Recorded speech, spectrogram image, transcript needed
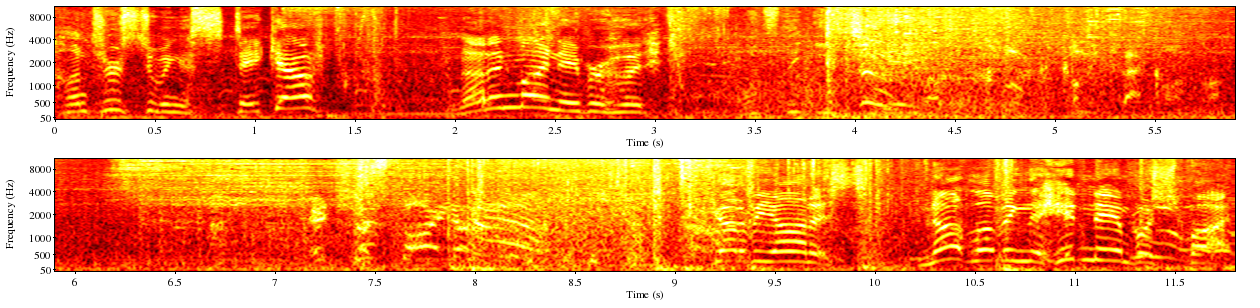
Hunters doing a stakeout? Not in my neighborhood. What's the ETA cloak coming back on? It's the spider! Gotta be honest, not loving the hidden ambush spot.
